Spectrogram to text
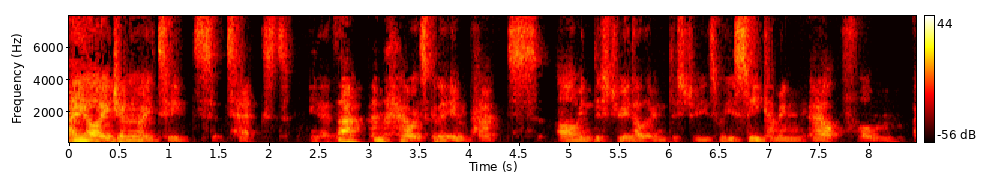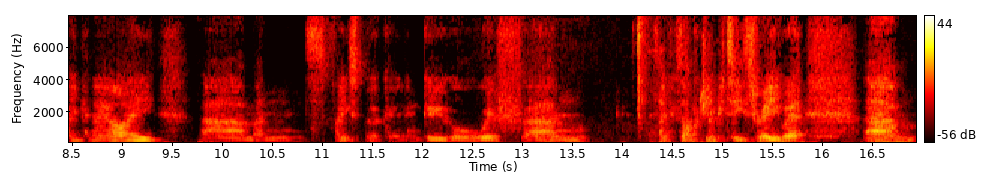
AI generated text, you know, that and how it's going to impact our industry and other industries. What you see coming out from OpenAI um, and Facebook and, Google with, um, say, for example, GPT-3, where um,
